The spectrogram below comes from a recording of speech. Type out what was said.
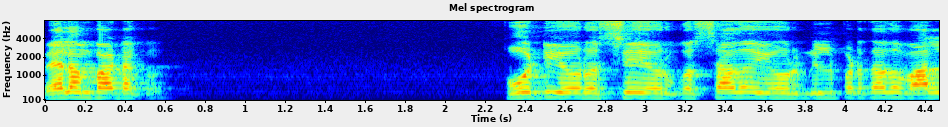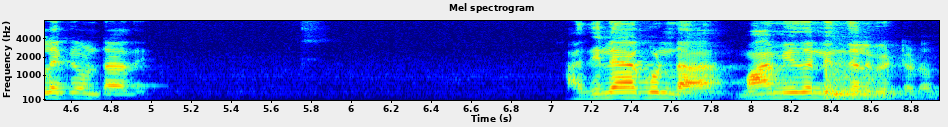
వేలంపాటకు పోటీ ఎవరు వస్తే ఎవరికి వస్తుందో ఎవరు నిలబడతాదో వాళ్ళకే ఉంటుంది. అది లేకుండా మా మీద నిందలు పెట్టడం.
